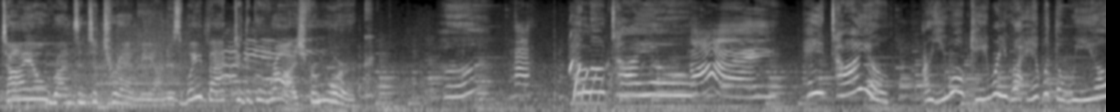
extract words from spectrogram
Tayo runs into Trammy on his way back to the garage from work. Huh? Hello, Tayo. Hi. Hey, Tayo. Are you okay where you got hit with the wheel?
